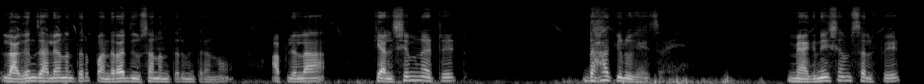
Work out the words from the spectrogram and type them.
लागण झाल्यानंतर पंधरा दिवसानंतर मित्रांनो आपल्याला कॅल्शियम नायट्रेट दहा किलो घ्यायचं आहे. मॅग्नेशियम सल्फेट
